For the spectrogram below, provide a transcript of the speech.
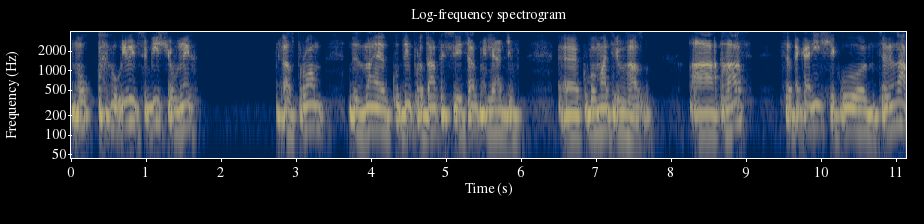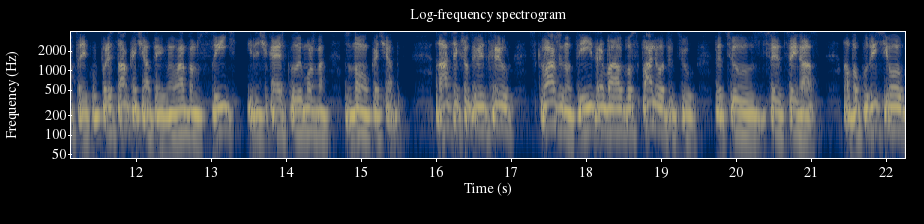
Ну уявіть собі, що в них Газпром не знає, куди продати 60 мільярдів е, кубометрів газу. А газ це така річ, яку це не нафта, яку перестав качати, вона там стоїть, і ти чекаєш, коли можна знову качати. Газ, якщо ти відкрив скважину, то її треба або спалювати цю, цю, цей, газ, або кудись його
